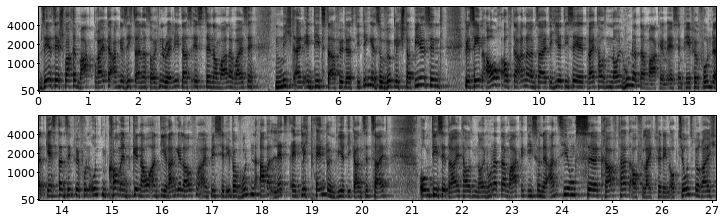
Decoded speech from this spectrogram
sehr, sehr schwache Marktbreite angesichts einer solchen Rallye. Das ist normale normalerweise nicht ein Indiz dafür, dass die Dinge so wirklich stabil sind. Wir sehen auch auf der anderen Seite hier diese 3900er Marke im S&P 500. Gestern sind wir von unten kommend genau an die rangelaufen, ein bisschen überwunden, aber letztendlich pendeln wir die ganze Zeit um diese 3900er Marke, die so eine Anziehungskraft hat, auch vielleicht für den Optionsbereich.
